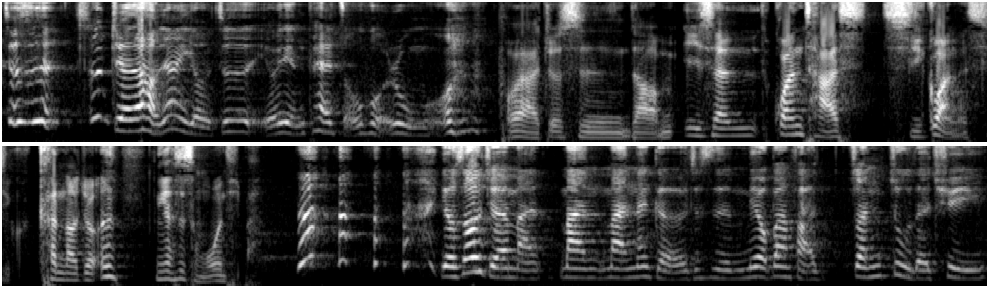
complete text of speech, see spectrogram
就是就觉得好像有，就是有点太走火入魔。不会啊，就是你知道，医生观察习习惯了，习惯看到就嗯，应该是什么问题吧。有时候觉得蛮蛮蛮那个，就是没有办法专注的去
